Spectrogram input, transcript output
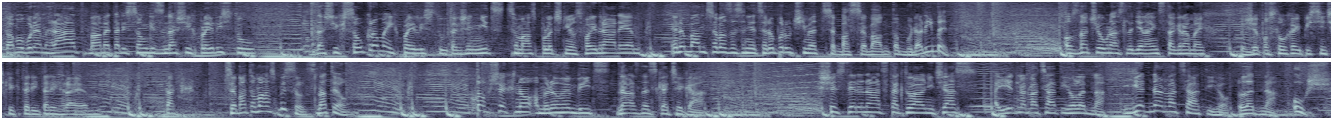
K tomu budeme hrát, máme tady songy z našich playlistů, z našich soukromých playlistů, takže nic, co má společného s Fine Rádiem, jenom vám třeba zase něco doporučíme, třeba se vám to bude líbit. Označují nás lidi na Instagramech, že poslouchají písničky, které tady hrajem. Tak třeba to má smysl, snad jo. To všechno a mnohem víc nás dneska čeká. 6.11 aktuální čas a 21. ledna. 21. ledna. Už.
